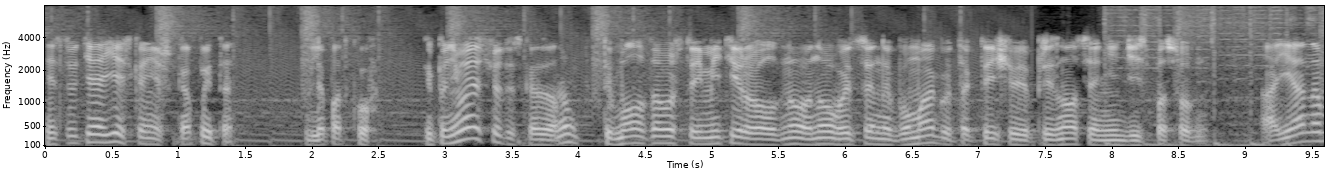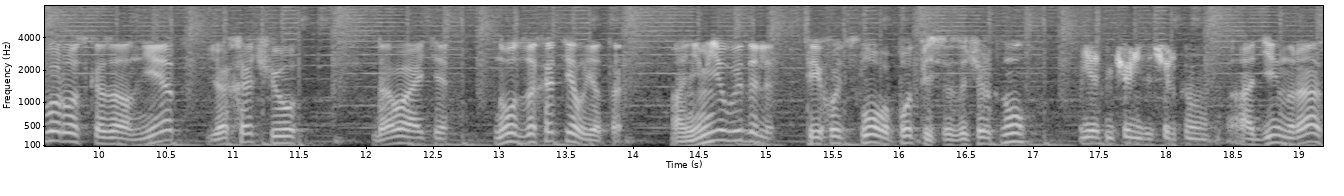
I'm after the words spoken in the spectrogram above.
Если у тебя есть, конечно, копыта для подков. Ты понимаешь, что ты сказал? Ну, ты мало того, что имитировал ну, новую ценную бумагу, так ты еще и признался недееспособным. А я наоборот сказал, нет, я хочу, давайте. Ну вот захотел я так. Они мне выдали. Ты хоть слово подписи зачеркнул? Нет, ничего не зачеркнул. Один раз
